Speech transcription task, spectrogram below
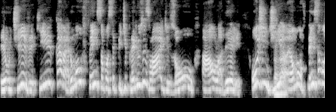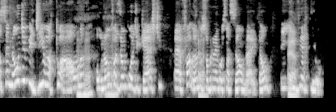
eu tive, que, cara, era uma ofensa você pedir para ele os slides ou a aula dele. Hoje em dia, uhum. é uma ofensa você não dividir a tua aula uhum. ou não fazer um podcast é, falando é. sobre negociação, né? Então, é. inverteu.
